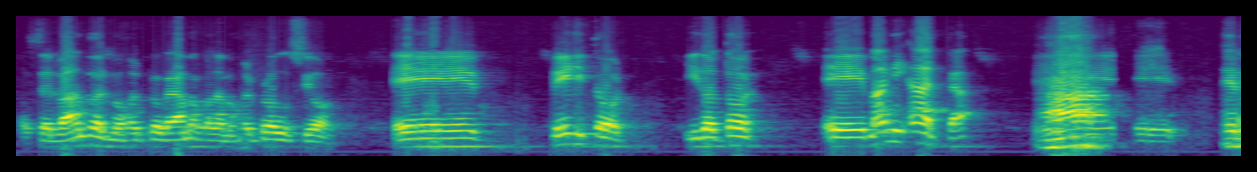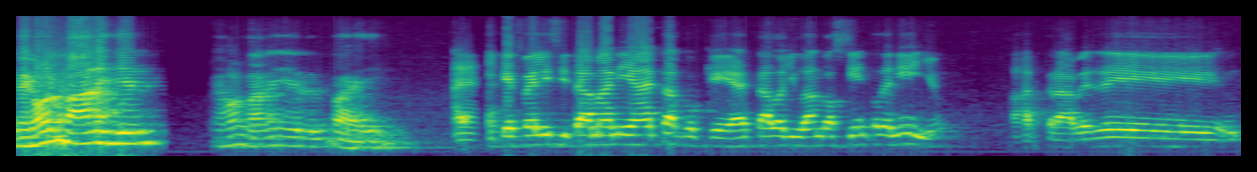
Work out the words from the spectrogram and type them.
observando el mejor programa con la mejor producción. Eh, Víctor y doctor, eh, Manny Alta. Eh, el mejor manager, mejor manager del país. Hay que felicitar a Manny Alta porque ha estado ayudando a cientos de niños a través de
